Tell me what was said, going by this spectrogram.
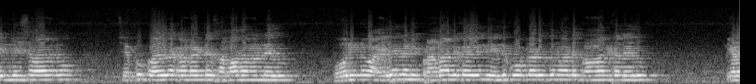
ఏం చేసావు చెప్పు ప్రజలకు అంటే సమాధానం లేదు. పోనీ నువ్వు ఐదేళ్ళ నీ ప్రణాళిక అయింది ఎందుకు కొట్లాడుతున్నావు అంటే ప్రణాళిక లేదు. ఇలా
